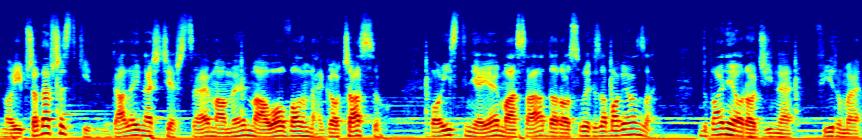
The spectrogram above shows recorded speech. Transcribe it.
No i przede wszystkim, dalej na ścieżce mamy mało wolnego czasu bo istnieje masa dorosłych zobowiązań. Dbanie o rodzinę, firmę,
